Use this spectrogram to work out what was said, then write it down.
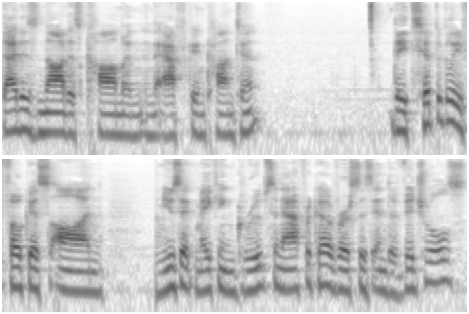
that is not as common in the African content. They typically focus on music making groups in Africa versus individuals,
